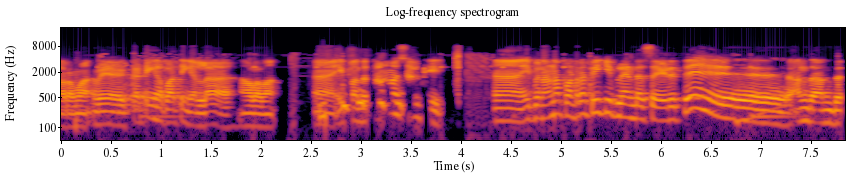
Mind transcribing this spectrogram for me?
அப்புறமா கட்டிங்க பாத்தீங்கல்ல அவ்வளவுதான். இப்ப அந்த தாமஸ் அஹ் இப்ப நான் என்ன பண்றேன்? பிகி பிளைண்டர்ஸ் எடுத்து அந்த அந்த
